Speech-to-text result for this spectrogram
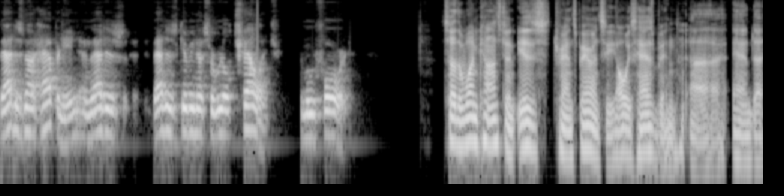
that is not happening, and that is that is giving us a real challenge to move forward. So the one constant is transparency, always has been, uh, and uh,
